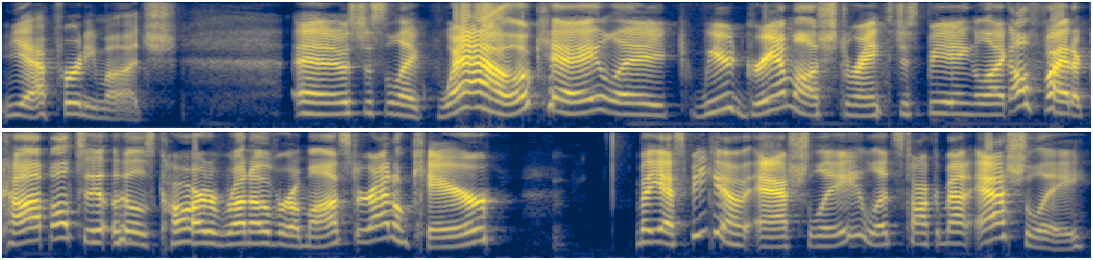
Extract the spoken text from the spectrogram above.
Yeah, pretty much. And it was just like, wow, okay, like weird grandma strength, just being like, I'll fight a cop, I'll steal his car to run over a monster, I don't care. But yeah, speaking of Ashley, let's talk about Ashley.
